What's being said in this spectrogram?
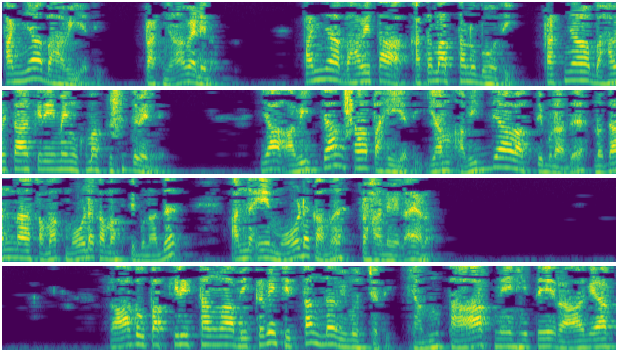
පඤ්ඤා භාවියති. ප්‍රඥාව වැඩෙනවා. පඤ්ඤා භාවිතා කතමත්තනු බෝධි. ප්‍රඥාව භාවිතා කිරීමෙන් කුමක් සිද්ධ වෙන්නේ? යා අවිද්‍යාව සාපහියති. යම් අවිද්‍යාවක් තිබුණද නොදන්නා කමක් මෝඩකමක් තිබුණද අන්න ඒ මෝඩකම ප්‍රහාණය වෙලා යනවා. රාග උපක්ඛිරිත්තං වා භික්කවේ චිත්තං න විමුච්ඡති. යම් තාක් මේ හිතේ රාගයක්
